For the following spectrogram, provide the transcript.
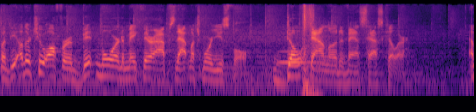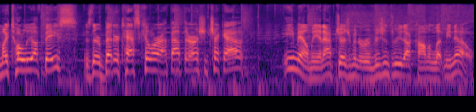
but the other two offer a bit more to make their apps that much more useful. Don't download Advanced Task Killer. Am I totally off base? Is there a better Task Killer app out there I should check out? Email me at appjudgment at revision3.com and let me know.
